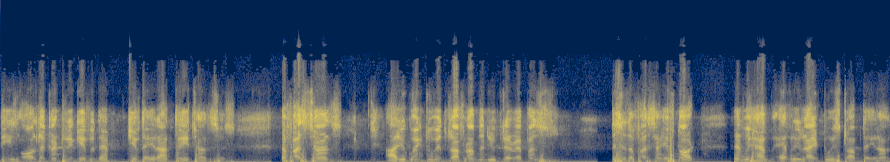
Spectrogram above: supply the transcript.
these all the countries give them give the Iran three chances. The first chance, are you going to withdraw from the nuclear weapons? This is the first chance. If not, then we have every right to stop the Iran.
